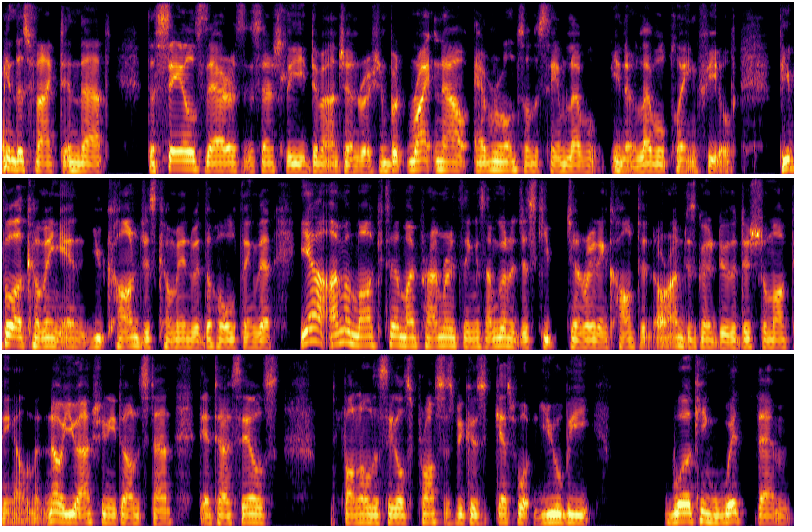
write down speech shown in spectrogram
in this fact in that the sales there is essentially demand generation. But right now everyone's on the same level you know level playing field. People are coming in. You can't just come in with the whole thing that yeah i'm a marketer. My primary thing is i'm going to just keep generating content or i'm just going to do the digital marketing element. No you actually need to understand the entire sales funnel the sales process because guess what? You'll be working with them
